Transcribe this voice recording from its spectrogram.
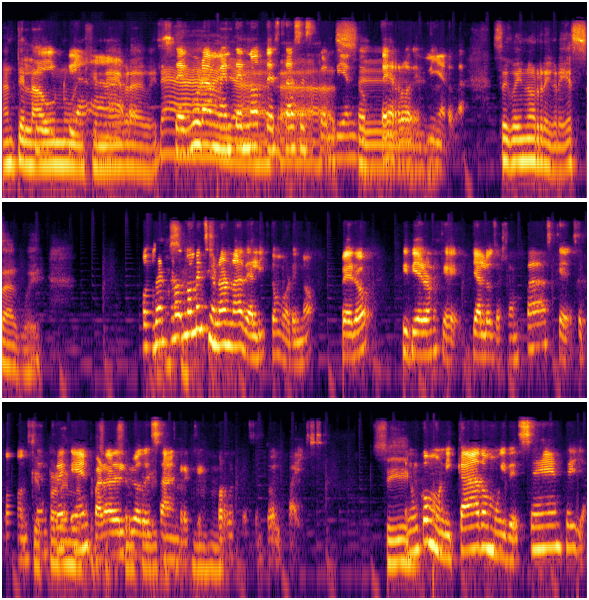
ante la Sí, ONU en. Ginebra, güey. Seguramente Ah, no te estás escondiendo, sí. perro de mierda. Ese güey no regresa, güey. O sea, No no, sé. no mencionaron nada de Alito Moreno, pero pidieron que ya los dejen en paz, que se concentre la en parar el río de política. sangre que Ujú. corre pues, en todo el país. Sí. En un comunicado muy decente, ya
